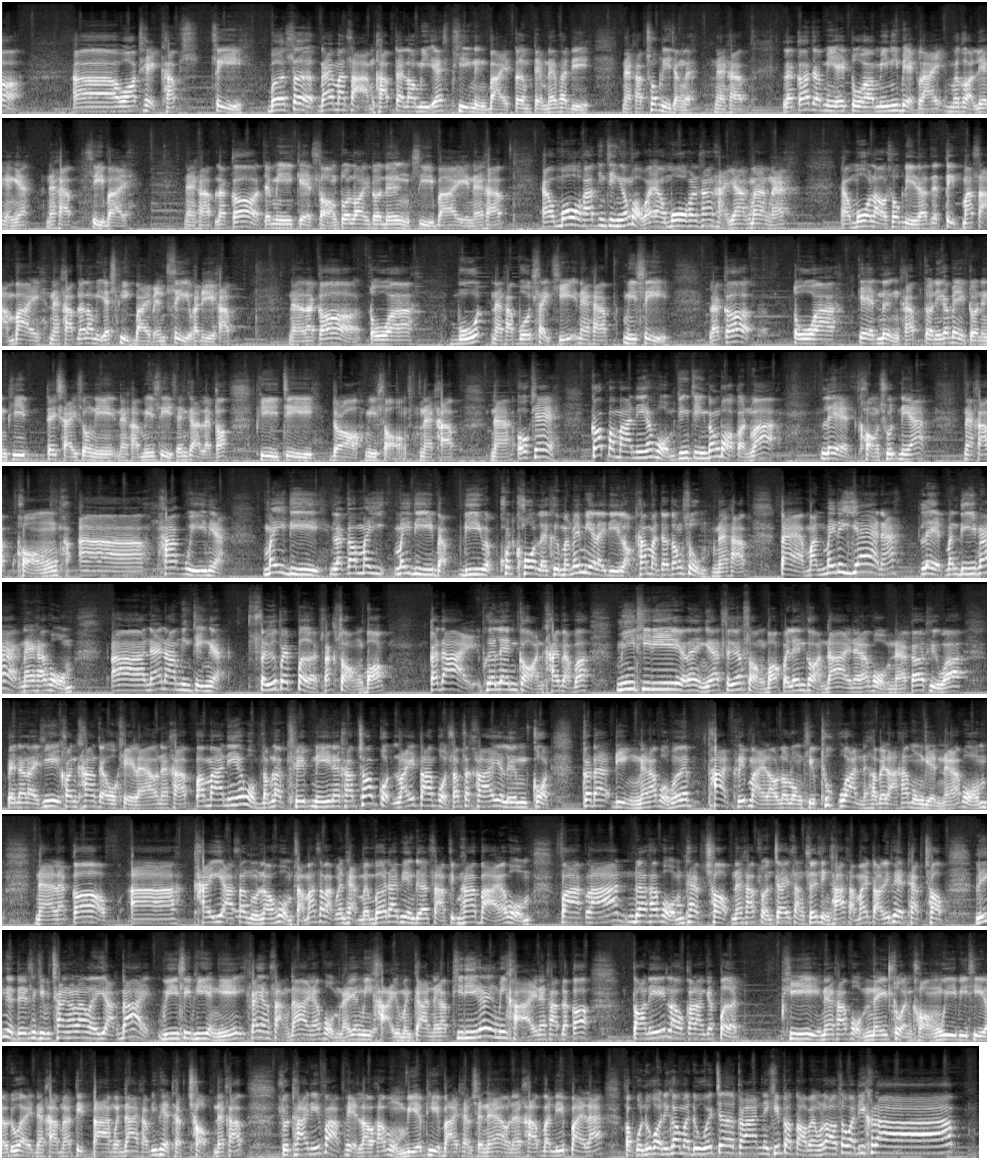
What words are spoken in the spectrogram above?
วอเทคครับ 4 เบอร์เซิร์กได้มา 3 ครับ แต่เรามี SP อีหนึ่งใบเติมเต็มได้พอดีนะครับโชคดีจังเลยนะครับ แล้วก็จะมีไอตัวมินิเบรกไลท์เมื่อก่อนเรียกอย่างเงี้ยนะครับ4ใบ นะครับแล้วก็จะมีเกรด2 ตัวรองอีกตัวหนึ่ง4ใบนะครับแอลโมครับจริงๆต้องบอกว่าแอลโมค่อนข้างหายากมากนะแอลโมเราโชคดีแล้วติดมา 3 ใบนะครับแล้วเรามี SP อีใบเป็น 4 พอดีครับนะแล้วก็ตัวบูทนะครับบูทใส่คินะครับมี 4 แล้วก็ตัวเกรดหนึ่งครับ ตัวนี้ก็เป็นอีกตัวหนึ่งที่ได้ใช้ช่วงนี้นะครับ มี 4 เช่นกันแล้วก็ PG draw มี 2 นะครับนะโอเค ก็ประมาณนี้ครับผมจริง ๆ ต้องบอกก่อนว่าเลทของชุดเนี้ย นะครับของอาภาควีเนี่ยไม่ดีแล้วก็ไม่ไม่ดีแบบดีแบบโคตรๆเลยคือมันไม่มีอะไรดีหรอกถ้ามันจะต้องสุ่มนะครับ แต่มันไม่ได้แย่นะเลทมันดีมากนะครับผมอาแนะนำจริงๆเนี่ยซื้อไปเปิดสัก 2บล็อก ก็ได้เพื่อเล่นก่อนใครแบบว่ามีทีดีอะไรอย่างเงี้ยซื้อสองบล็อกไปเล่นก่อนได้นะครับผมนะก็ถือว่าเป็นอะไรที่ค่อนข้างจะโอเคแล้วนะครับประมาณนี้ครับผมสำหรับคลิปนี้นะครับชอบกดไลค์ตามกด subscribe อย่าลืมกดกระดิ่งนะครับผมเพื่อไม่พลาดคลิปใหม่เราเราลงคลิปทุกวันนะครับเวลา5โมงเย็นนะครับผมนะแล้วก็ใครอยากสนับสนุนเราผมสามารถสมัครเป็นแท็บเมมเบอร์ได้เพียงเดือน35 บาทครับผมฝากร้านด้วยครับผมแท็บช็อปนะครับสนใจสั่งซื้อสินค้าสามารถต่อที่เพจแท็บช็อปลิงก์อยู่ใน description ข้างล่างเลยอยากได้ VCP อย่างนี้ก็ยังสั่งได้นะครับผมนะยังมีขายอยู่เหมือนกันนะครับทีดีก็ยังมีขายนะครับ แล้วก็ตอนนี้เรากำลังจะเปิด P นะครับผมในส่วนของ VBT เราด้วยนะครับนะติดตามกันได้ครับที่เพจแท็บช็อปนะครับสุดท้ายนี้ฝากเพจเราครับผม VFT by Tab Channel นะครับวันนี้ไปแล้ว ขอบคุณทุกคนที่เข้ามาดูไว้เจอกันในคลิปต่อๆไปของเรา สวัสดีครับ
